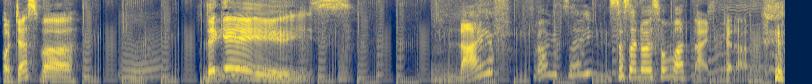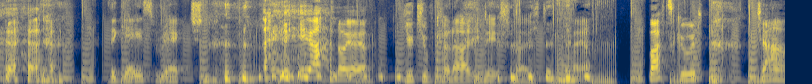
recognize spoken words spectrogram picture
und das war The Gays. Live? Fragezeichen? Ist das ein neues Format? Nein, keine Ahnung. The Gays Reaction. ja, neuer YouTube-Kanal-Idee vielleicht. Naja. Macht's gut. Ciao.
